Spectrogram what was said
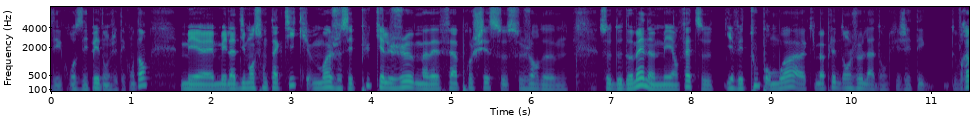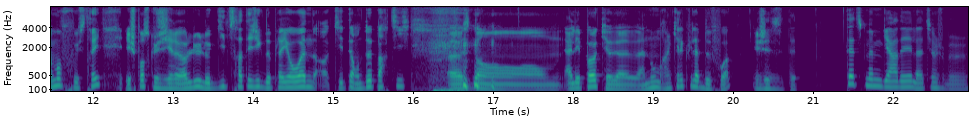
des grosses épées, donc j'étais content. Mais, euh, mais la dimension tactique, moi je sais plus quel jeu m'avait fait approcher ce, ce genre de, ce de domaine, mais en fait euh, il y avait tout pour moi euh, qui m'appelait dans ce jeu-là. Donc j'étais vraiment frustré et je pense que j'ai relu le guide stratégique de Player One euh, qui était en deux parties euh, dans, à l'époque un nombre incalculable de fois. Et j'ai été peut-être même gardé là, tiens, je me.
